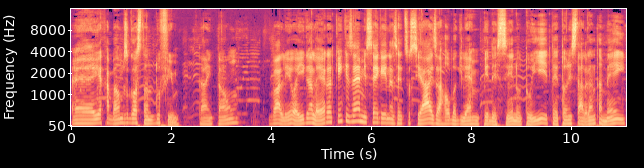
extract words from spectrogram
É, e acabamos gostando do filme. Tá? Então, valeu aí, galera. Quem quiser, me segue aí nas redes sociais, GuilhermePDC no Twitter, tô no Instagram também.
